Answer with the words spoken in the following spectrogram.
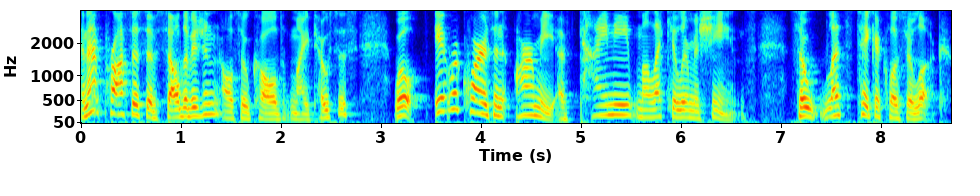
And that process of cell division, also called mitosis, well, it requires an army of tiny molecular machines. So let's take a closer look.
